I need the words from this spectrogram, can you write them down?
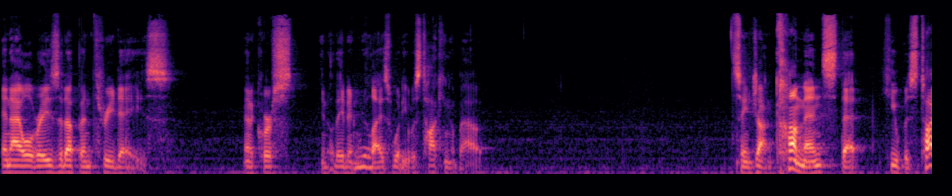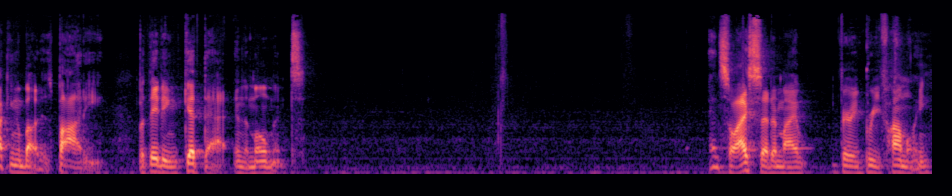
and I will raise it up in three days. And of course, you know, they didn't realize what he was talking about. St. John comments that he was talking about his body, but they didn't get that in the moment. And so I said in my very brief homily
